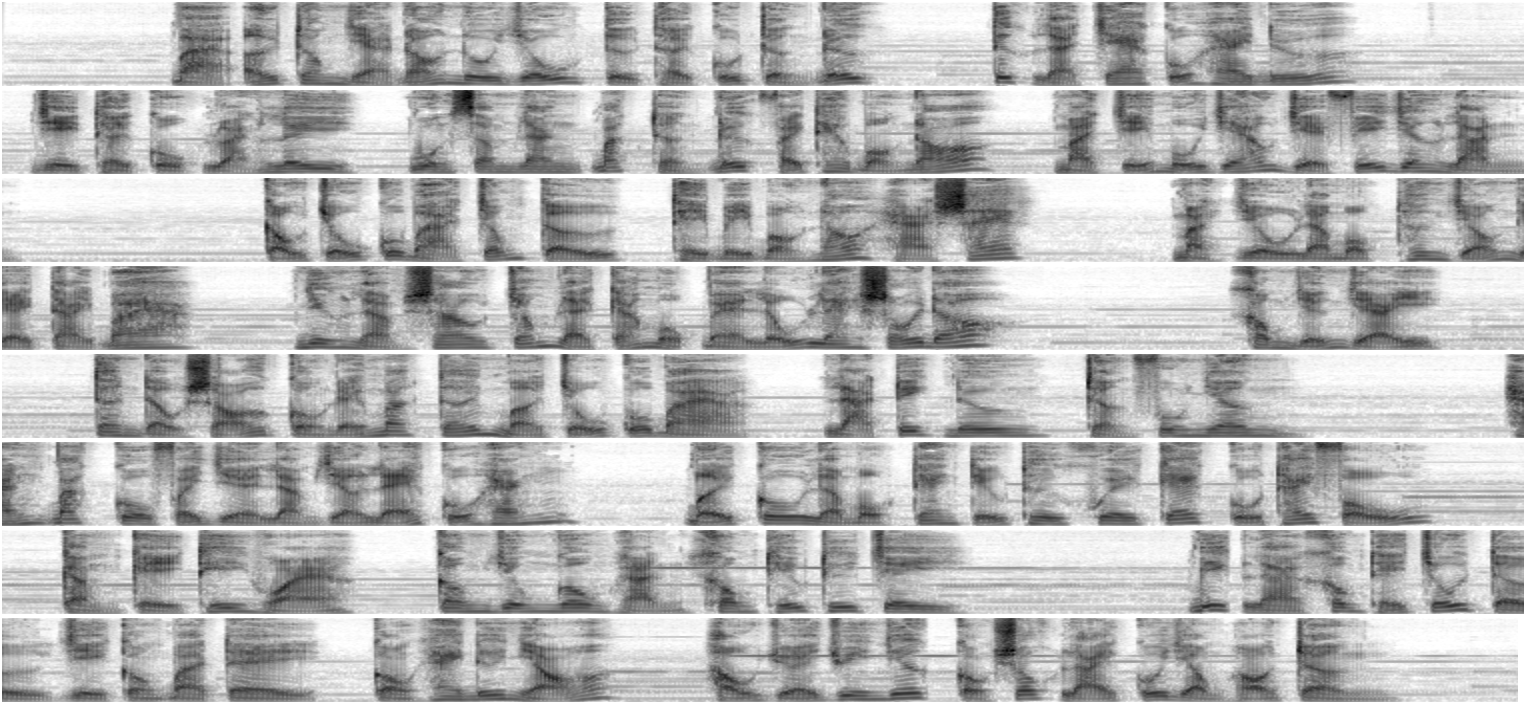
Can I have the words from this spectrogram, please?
Bà ở trong nhà đó nuôi vú từ thời của Trần Đức, tức là cha của hai đứa. Vì thời cuộc loạn ly, quân xâm lăng bắt Trần Đức phải theo bọn nó mà chỉ mũi giáo về phía dân lành. Cậu chủ của bà chống cự thì bị bọn nó hạ sát. Mặc dù là một thân võ nghệ tài ba, nhưng làm sao chống lại cả một bè lũ lan sói đó. Không những vậy, tên đầu sỏ còn để mắt tới mợ chủ của bà là Tuyết Nương Trần Phu Nhân. Hắn bắt cô phải về làm vợ lẽ của hắn bởi cô là một trang tiểu thư khuê cát của Thái Phủ. Cầm kỳ thi họa, công dung ngôn hạnh không thiếu thứ chi biết là không thể chối từ vì còn bà Tề, còn hai đứa nhỏ, hậu duệ duy nhất còn sót lại của dòng họ Trần.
